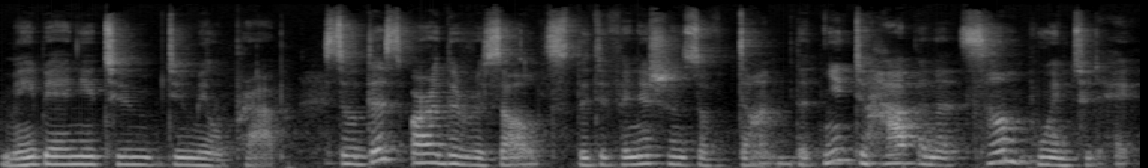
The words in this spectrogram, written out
maybe I need to do meal prep. So, these are the results, the definitions of done that need to happen at some point today.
